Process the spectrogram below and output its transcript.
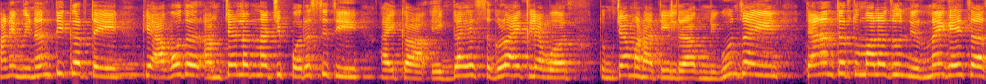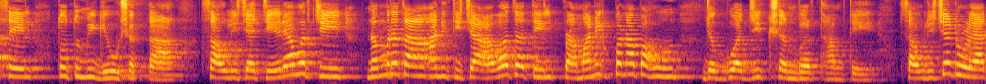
आणि विनंती करते की अगोदर आमच्या लग्नाची परिस्थिती ऐका. एकदा हे सगळं ऐकल्यावर तुमच्या मनातील राग निघून जाईल. त्यानंतर तुम्हाला जो निर्णय घ्यायचा असेल तो तुम्ही घेऊ शकता. सावलीच्या चेहऱ्यावरची नम्रता आणि तिच्या आवाजातील प्रामाणिकपणा पाहून जग्गुआजी क्षणभर थांबते. सावलीच्या डोळ्यात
